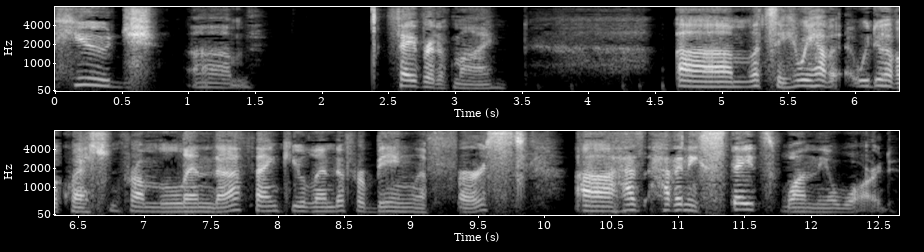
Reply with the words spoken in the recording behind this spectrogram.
huge um, favorite of mine. Um, let's see. Here we have we do have a question from Linda. Thank you, Linda, for being the first. Uh, has have any states won the award?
